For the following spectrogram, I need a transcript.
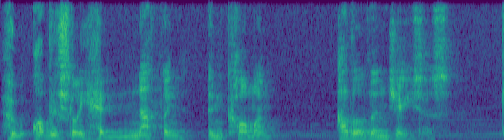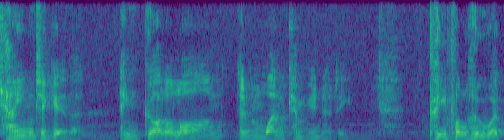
who obviously had nothing in common other than Jesus came together and got along in one community. People who were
